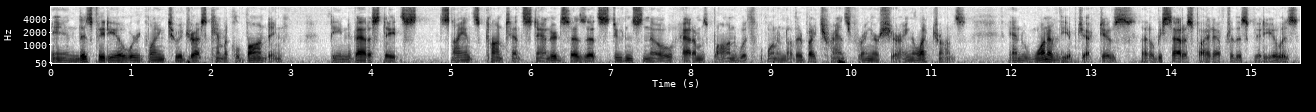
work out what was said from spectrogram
In this video, we're going to address chemical bonding. The Nevada State Science Content Standard says that students know atoms bond with one another by transferring or sharing electrons. And one of the objectives that'll be satisfied after this video is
